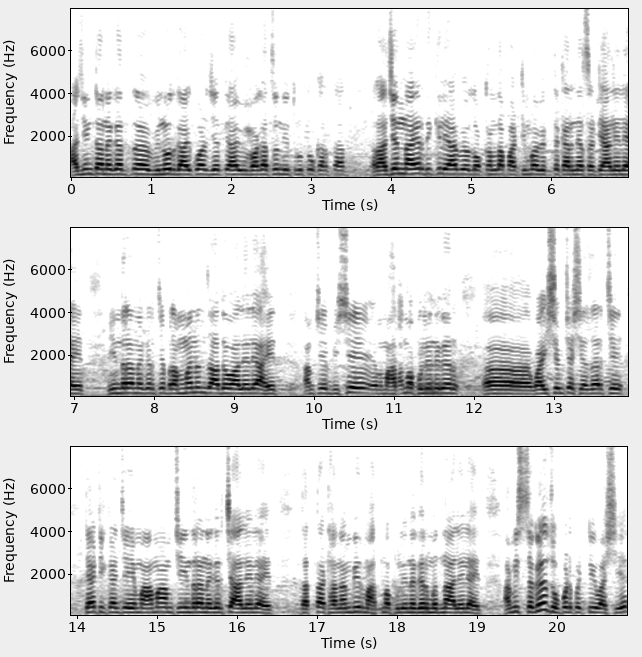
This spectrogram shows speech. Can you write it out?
अजिंठानगर विनोद गायकवाड जे त्या विभागाचं नेतृत्व करतात. राजन नायर देखील या लोकांना पाठिंबा व्यक्त करण्यासाठी आलेले आहेत. इंदिरानगरचे ब्रह्मानंद जाधव आलेले आहेत. आमचे बिशे महात्मा फुलेनगर अ, वायशेमच्या शेजारचे त्या ठिकाणचे हे मामा आमचे इंदिरानगरचे आलेले आहेत. दत्ता ठाणांबीर महात्मा फुलेनगरमधनं आलेले आहेत. आम्ही सगळे झोपडपट्टीवासी आहे.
